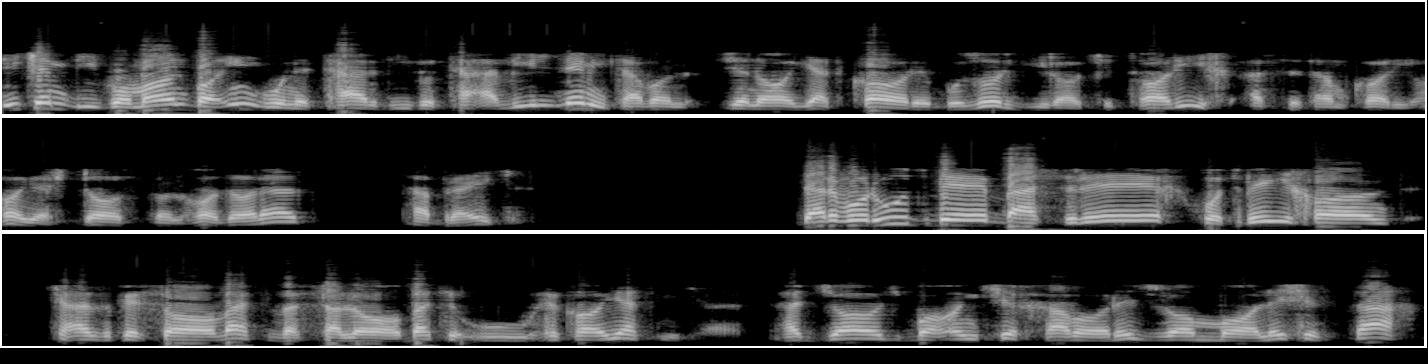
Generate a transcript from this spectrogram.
لیکن بیگمان با این گونه تردید و تعویل نمی‌توان جنایتکار بزرگی را که تاریخ از ستمکاریهایش داستانها دارد تبرئه کرد. در ورود به بسره خطبه ای خواند که از قصاوت و صلابت او حکایت می‌کرد. حجاج با آنکه خوارج را مالش سخت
